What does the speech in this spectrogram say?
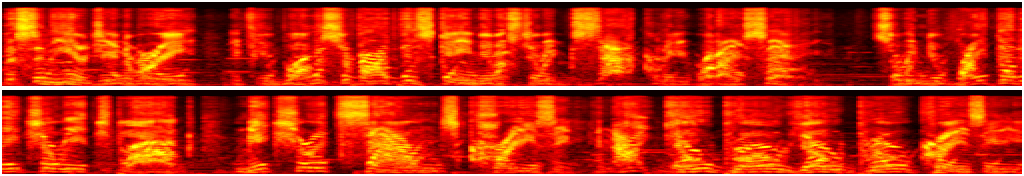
Listen here, Gina Marie. If you want to survive this game, you must do exactly what I say. So when you write that HOH blog, make sure it sounds crazy. And not yo pro, yo pro crazy,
